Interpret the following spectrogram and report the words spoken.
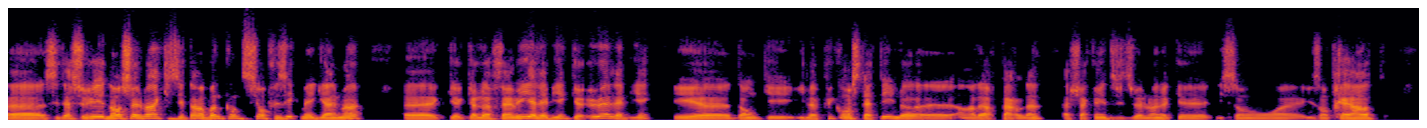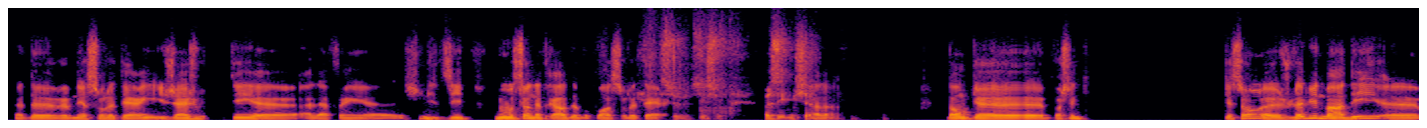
Euh, s'est assuré non seulement qu'ils étaient en bonne condition physique, mais également euh, que, leur famille allait bien, qu'eux allaient bien. Et donc, il, a pu constater là, en leur parlant à chacun individuellement qu'ils sont, ils ont très hâte de revenir sur le terrain. Et j'ai ajouté à la fin, je lui ai dit, nous aussi, on a très hâte de vous voir sur le terrain. C'est sûr. Vas-y, Michel. Donc, prochaine question. Euh, je voulais lui demander euh,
